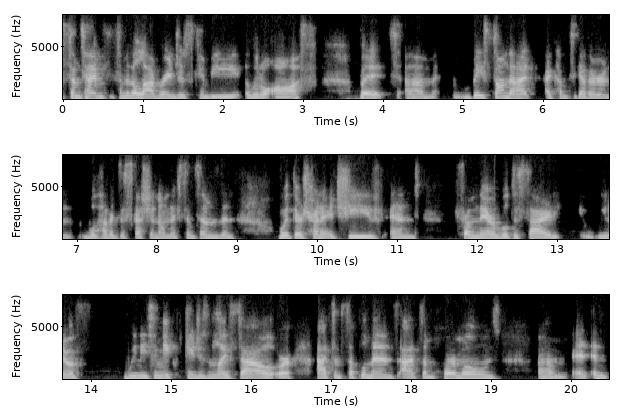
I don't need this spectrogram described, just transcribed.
sometimes some of the lab ranges can be a little off. But um, based on that, I come together and we'll have a discussion on their symptoms and what they're trying to achieve. And from there, we'll decide, you know, if we need to make changes in lifestyle or add some supplements, add some hormones. Um, and, and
